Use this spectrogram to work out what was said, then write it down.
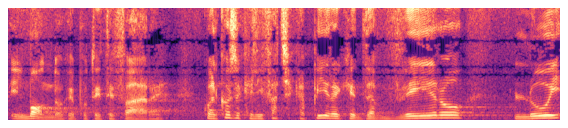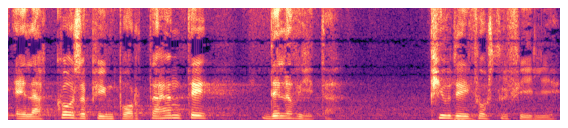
il mondo che potete fare, qualcosa che gli faccia capire che davvero lui è la cosa più importante della vita, più dei vostri figli.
